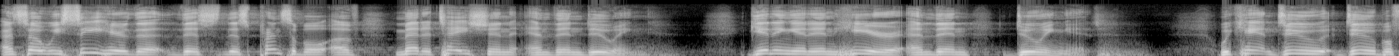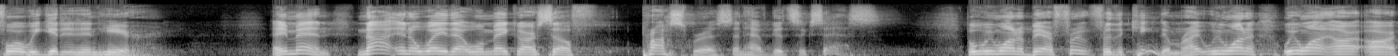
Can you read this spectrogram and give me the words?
And so we see here the, this, this principle of meditation and then doing, getting it in here and then doing it. We can't do do before we get it in here. Amen. Not in a way that will make ourselves prosperous and have good success, but we want to bear fruit for the kingdom, right? We want to we want our our,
